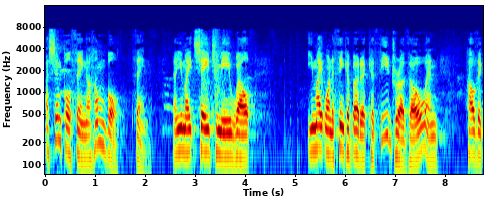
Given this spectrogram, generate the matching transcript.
a simple thing, a humble thing. Now you might say to me, well, you might want to think about a cathedra though, and how the,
